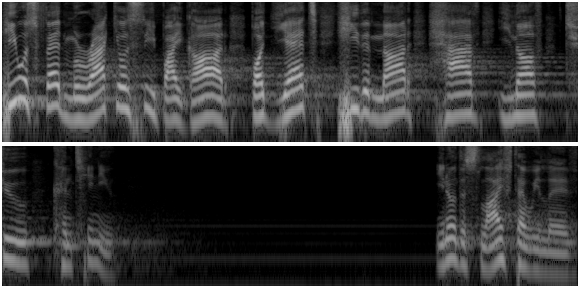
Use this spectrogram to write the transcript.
He was fed miraculously by God, but yet he did not have enough to continue. You know, this life that we live,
